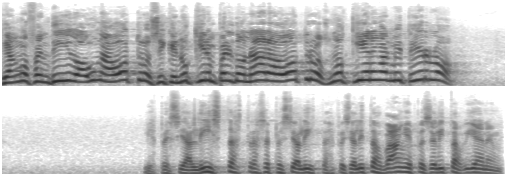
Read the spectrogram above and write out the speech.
que han ofendido aún a otros y que no quieren perdonar a otros, no quieren admitirlo. Y especialistas tras especialistas, especialistas van y especialistas vienen.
